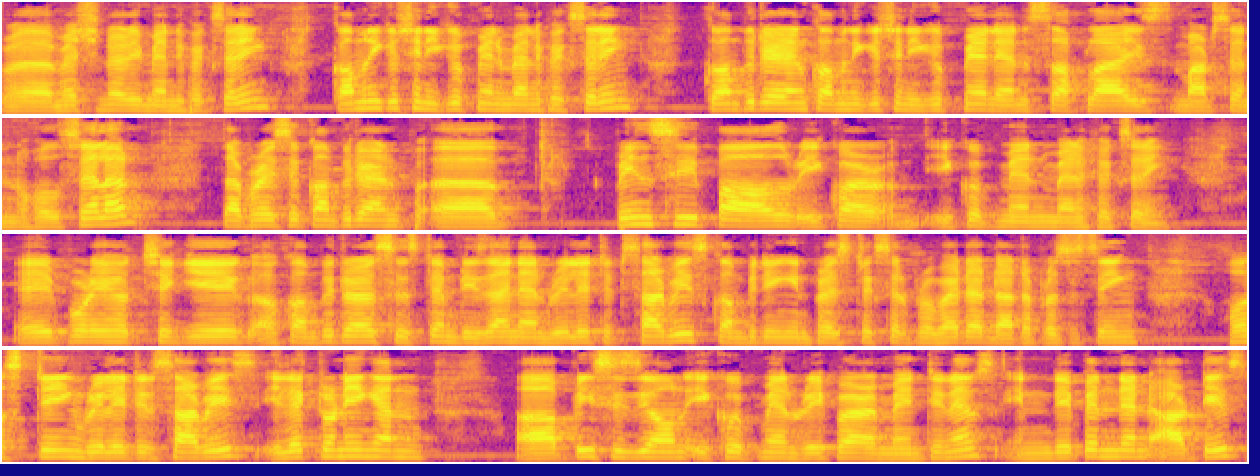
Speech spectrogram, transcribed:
uh, machinery manufacturing communication equipment manufacturing computer and communication equipment and supplies merchant wholesaler তারপরে আছে computer and peripheral require equipment manufacturing এরপরে হচ্ছে গিয়ে computer system design and related service computing infrastructure provider data processing hosting related service electronic and precision equipment repair and maintenance independent artist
